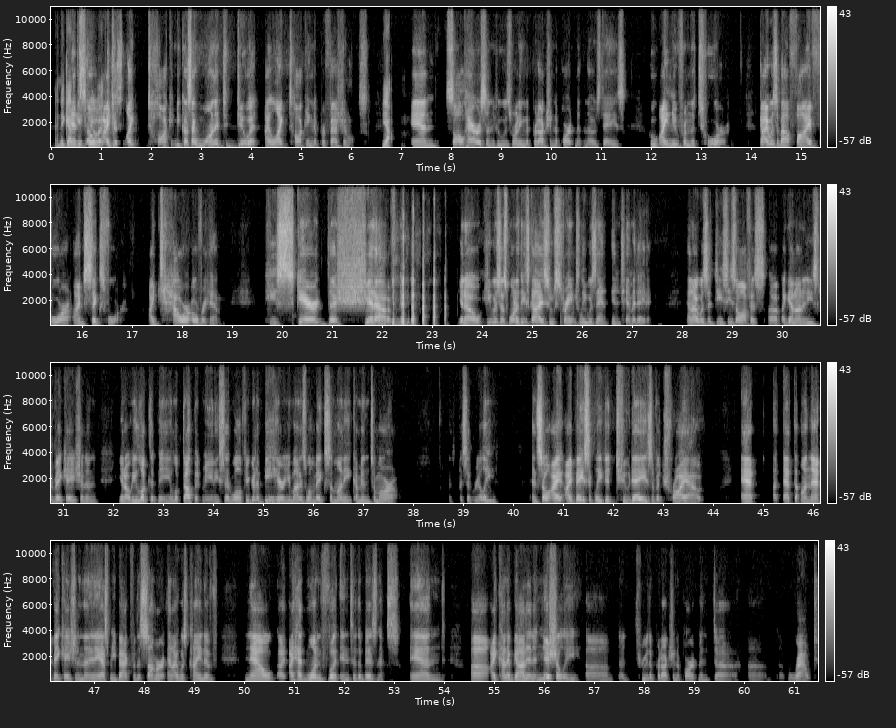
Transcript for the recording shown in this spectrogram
and they got to get so to it. I just like talking because I wanted to do it. I like talking to professionals. Yeah. And Sol Harrison, who was running the production department in those days, who I knew from the tour, guy was about five four. I'm six four. I tower over him he scared the shit out of me. you know, he was just one of these guys who strangely was in, intimidating. And I was at DC's office uh, again on an Easter vacation, and you know, he looked at me, he looked up at me, and he said, "Well, if you're going to be here, you might as well make some money. Come in tomorrow." I said, "Really?" And so I, I basically did two days of a tryout at at the on that vacation, and then they asked me back for the summer, and I was kind of now I, I had one foot into the business and uh, I kind of got in initially uh, through the production department uh, uh, route.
